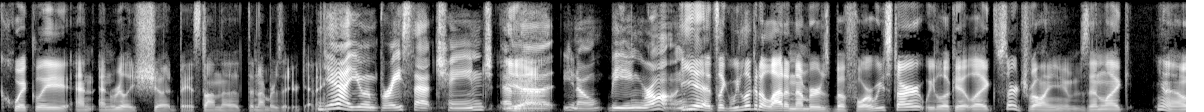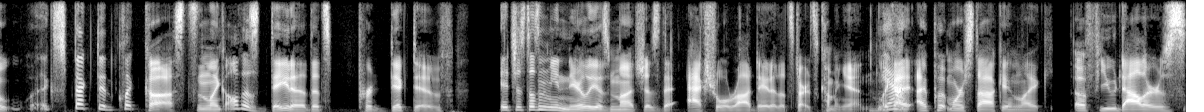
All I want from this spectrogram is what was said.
quickly and, and really should based on the, the numbers that you're getting. Yeah, you embrace that change and Yeah. that, you know, being wrong. Yeah, it's like we look at a lot of numbers before we start. We look at like search volumes and like, you know, expected click costs and like all this data that's predictive. It just doesn't mean nearly as much as the actual raw data that starts coming in. Like Yeah. I, I put more stock in like a few dollars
